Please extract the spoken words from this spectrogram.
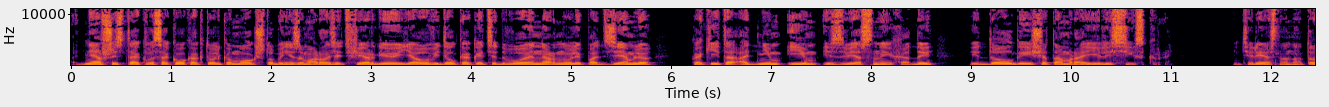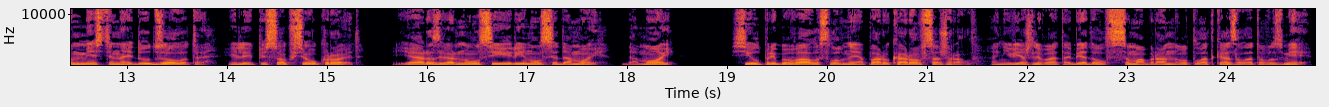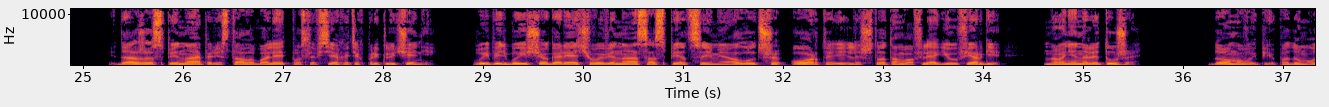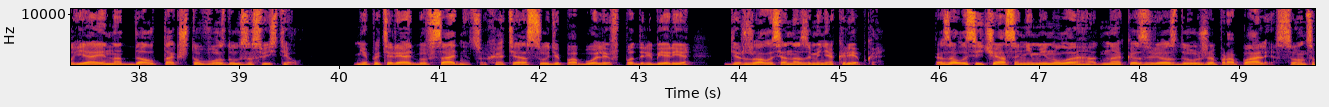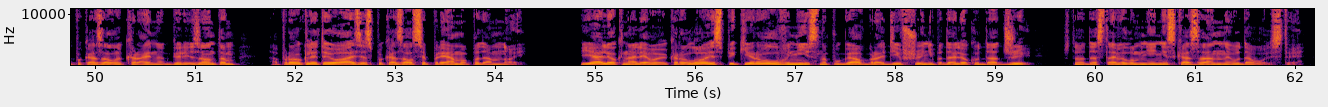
Поднявшись так высоко, как только мог, чтобы не заморозить Фергию, я увидел, как эти двое нырнули под землю в какие-то одним им известные ходы и долго еще там роились искры. Интересно, на том месте найдут золото или песок все укроет? Я развернулся и ринулся домой. Домой! Сил прибывало, словно я пару коров сожрал, а невежливо отобедал с самобранного платка золотого змея. И даже спина перестала болеть после всех этих приключений. Выпить бы еще горячего вина со специями, а лучше орты или что там во фляге у Ферги, но не на лету же. Дома выпью, подумал я и наддал так, что воздух засвистел. Не потерять бы всадницу, хотя, судя по боли в подреберье, держалась она за меня крепко. Казалось, и часа не минуло, однако звезды уже пропали, солнце показало край над горизонтом, а проклятый оазис показался прямо подо мной. Я лег на левое крыло и спикировал вниз, напугав бродившую неподалеку Даджи, что доставило мне несказанное удовольствие.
